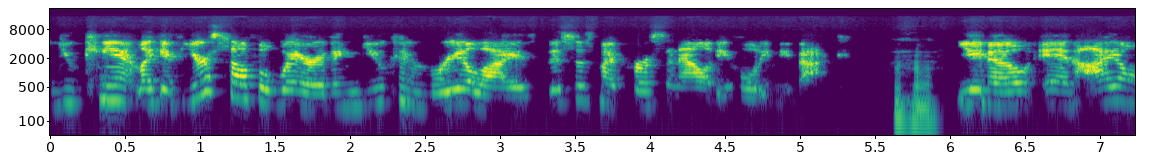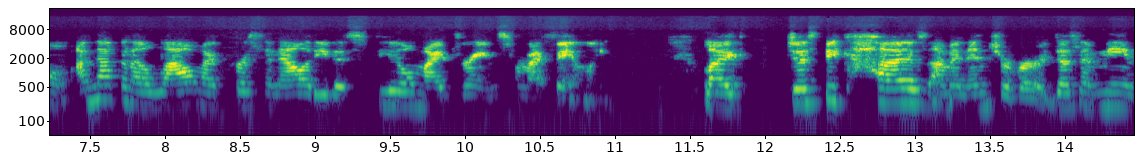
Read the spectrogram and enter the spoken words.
you can't like if you're self-aware then you can realize this is my personality holding me back. Mm-hmm. you know and i don't i'm not going to allow my personality to steal my dreams from my family. Like just because i'm an introvert doesn't mean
